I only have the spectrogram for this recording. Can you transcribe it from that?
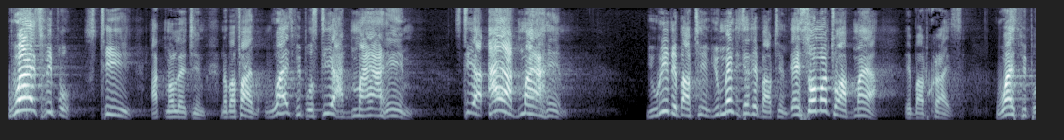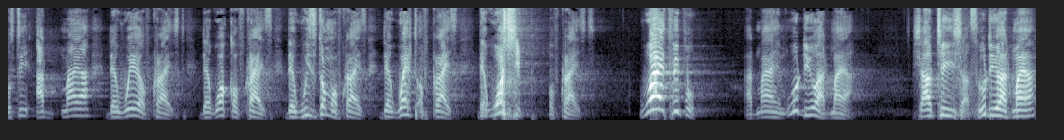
Wise people still acknowledge him. Number five, wise people still admire him. Still, I admire him. You read about him, you meditate about him. There's so much to admire about Christ. Wise people still admire the way of Christ, the work of Christ, the wisdom of Christ, the wealth of Christ, the worship of Christ. Wise people admire him. Who do you admire? Shout Jesus. Who do you admire?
